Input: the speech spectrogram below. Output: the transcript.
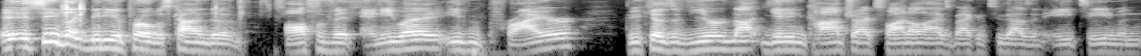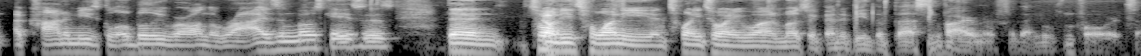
it, it seems like Media Pro was kind of off of it anyway, even prior. Because if you're not getting contracts finalized back in 2018 when economies globally were on the rise in most cases, then 2020 and 2021 wasn't going to be the best environment for them moving forward. So,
